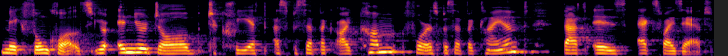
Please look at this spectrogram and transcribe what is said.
make phone calls. You're in your job to create a specific outcome for a specific client that is XYZ.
